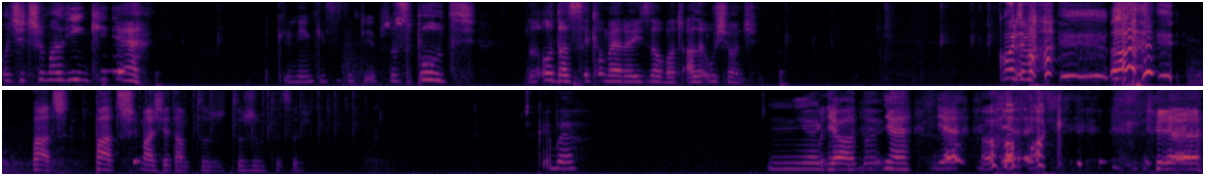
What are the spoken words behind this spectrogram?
on się trzyma linki, nie. Jakie linki co ty No pieprzysz? spód. No oddaj sobie kamerę i zobacz, ale usiądź. Kurwa! Patrz, patrz, trzyma się tam, to, to żółte coś. Czekaj, bo ja... Nie O nie, gadaj. Nie, nie, O, fuck. nie.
